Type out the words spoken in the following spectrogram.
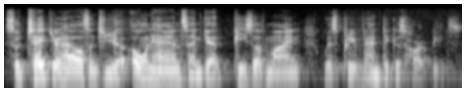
So take your health into your own hands and get peace of mind with Preventicus Heartbeats.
